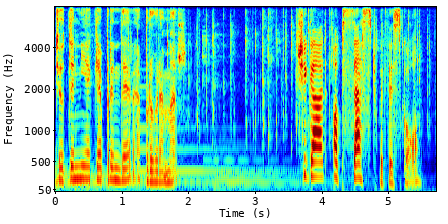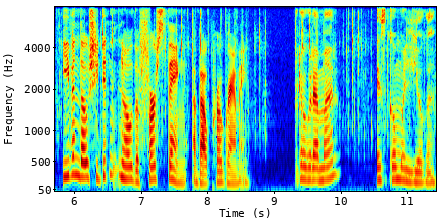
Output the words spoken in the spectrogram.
Yo tenía que aprender a programar. She got obsessed with this goal, even though she didn't know the first thing about programming. Programar es como el yoga.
